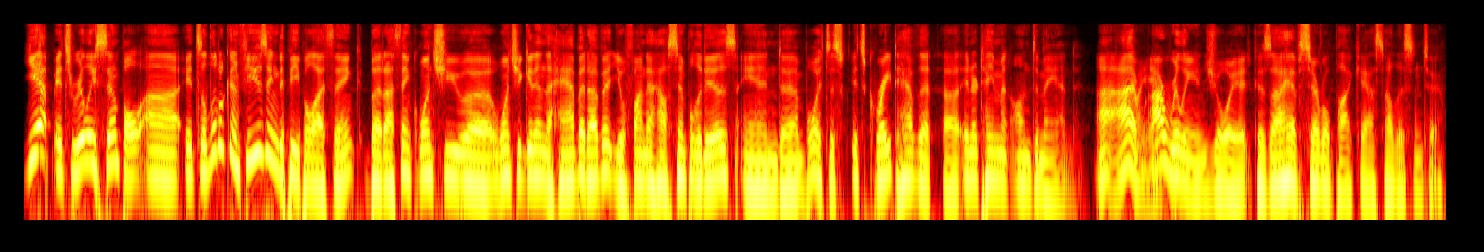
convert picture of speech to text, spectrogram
Yep, it's really simple. Uh, it's a little confusing to people, I think, but I think once you uh, once you get in the habit of it, you'll find out how simple it is. And uh, boy, it's just, it's great to have that uh, entertainment on demand. I I, Oh, yeah. I really enjoy it because I have several podcasts I listen to.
